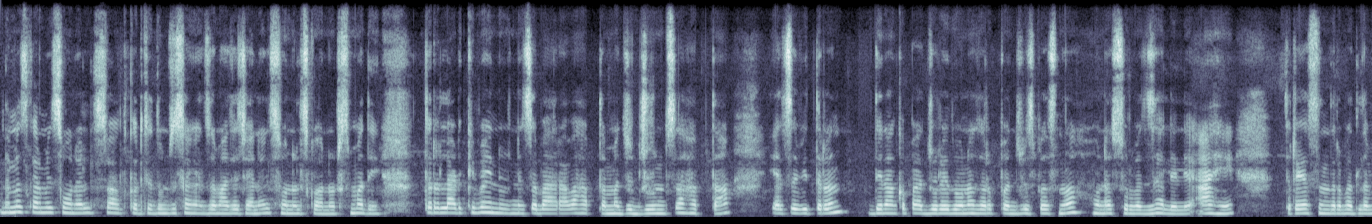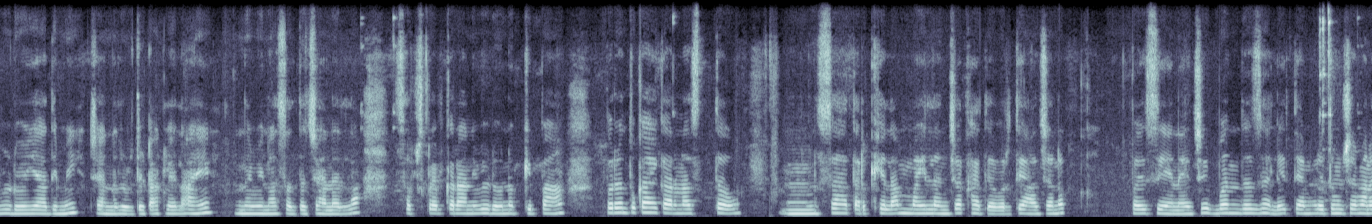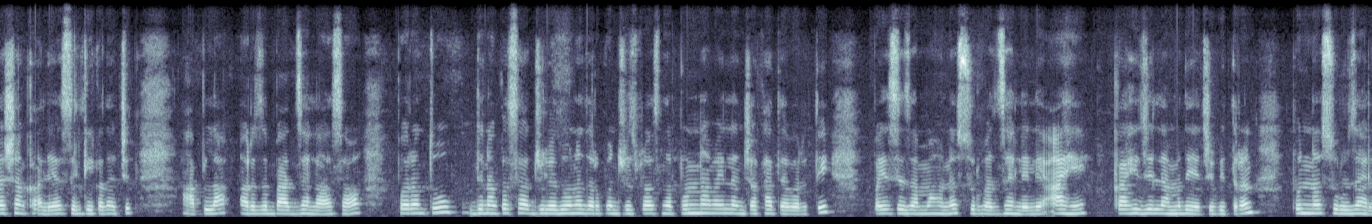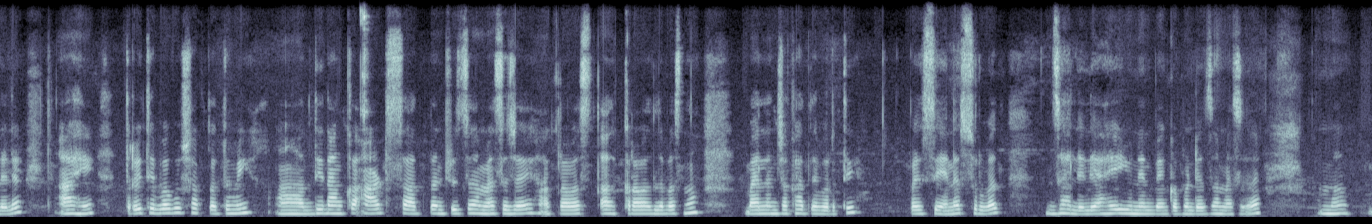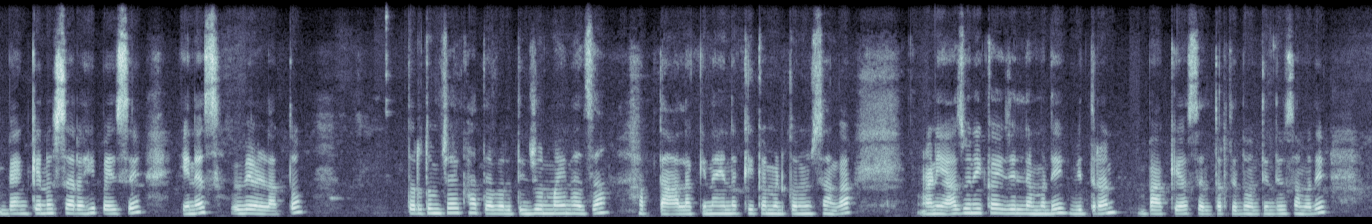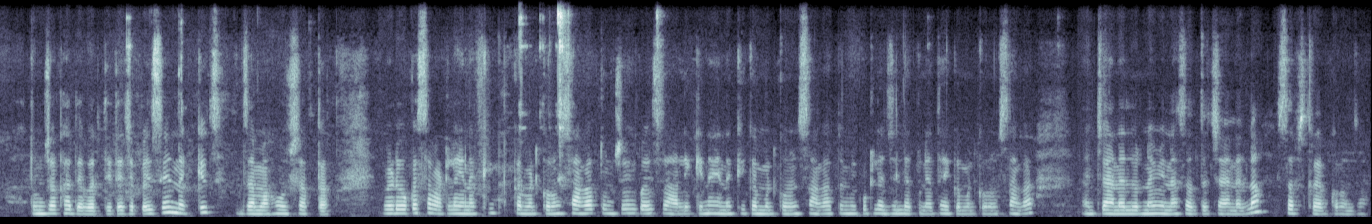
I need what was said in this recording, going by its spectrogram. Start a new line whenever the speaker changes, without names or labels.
नमस्कार मी सोनल. स्वागत करते तुमचं सगळ्यांचं माझ्या चॅनल सोनल्स कॉर्नर्समध्ये तर लाडकी बहीण योजनेचा बारावा हप्ता म्हणजे जूनचा हप्ता याचं वितरण दिनांक पाच जुलै दोन हजार पंचवीसपासून होण्यास सुरुवात झालेली आहे. तर या संदर्भातला व्हिडिओ याआधी मी चॅनलवरती टाकलेला आहे. नवीन असाल तर चॅनलला सबस्क्राईब करा आणि व्हिडिओ नक्की पहा. परंतु काही कारणास्तव सहा तारखेला महिलांच्या खात्यावरती अचानक पैसे येण्याचे बंद झाले. त्यामुळे तुमच्या मनात शंका आली असेल की कदाचित आपला अर्ज बाद झाला असावा. परंतु दिनांक सात जुलै दोन हजार पंचवीसपासून पुन्हा महिलांच्या खात्यावरती पैसे जमा होण्यास सुरुवात झालेली आहे. काही जिल्ह्यामध्ये याचे वितरण पुन्हा सुरू झालेले आहे. तर इथे बघू शकता तुम्ही दिनांक आठ सात पंचवीसचा मेसेज आहे. अकरा वाज अकरा वाजल्यापासून महिलांच्या खात्यावरती पैसे येण्यास सुरुवात झालेली आहे. युनियन बँक ऑफ इंडियाचा मेसेज आहे. मग बँकेनुसारही पैसे येण्यास वेळ लागतो. तर तुमच्या खात्यावरती जून महिन्याचा हप्ता आला की नाही नक्की कमेंट करून सांगा. आणि अजूनही काही जिल्ह्यामध्ये वितरण बाकी असेल तर ते दोन तीन दिवसामध्ये तुमच्या खात्यावरती त्याचे पैसे नक्कीच जमा होऊ शकतात. व्हिडिओ कसा वाटला हे नक्की कमेंट करून सांगा. तुमचेही पैसे आले की नाही नक्की कमेंट करून सांगा. तुम्ही कुठल्या जिल्ह्यातून येत हे कमेंट करून सांगा. आणि चॅनलवर नवीन असाल तर चॅनलला सबस्क्राईब करून जा.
